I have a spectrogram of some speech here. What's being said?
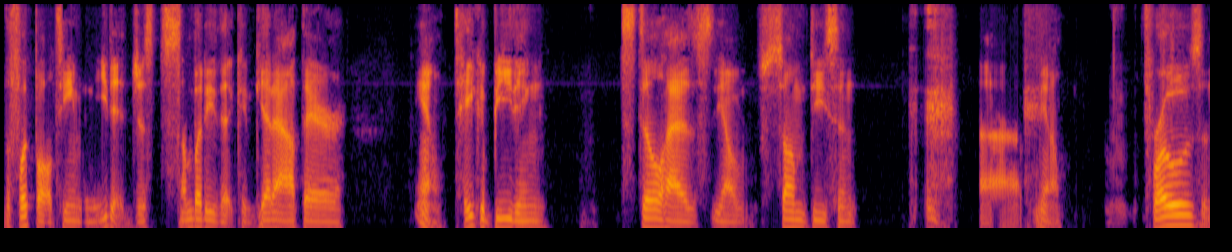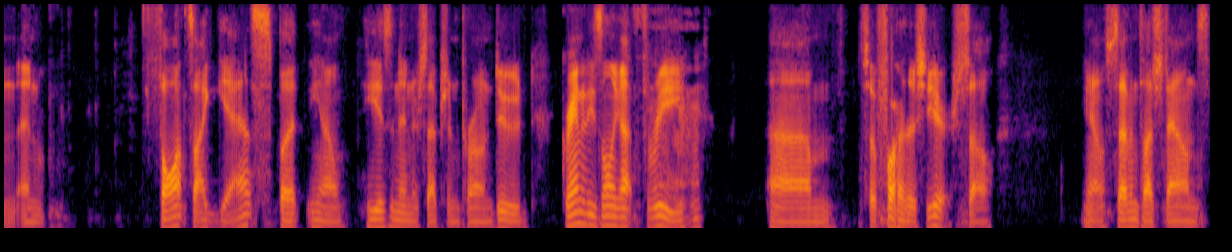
the football team needed: just somebody that could get out there, you know, take a beating, still has you know some decent uh, you know, throws and, and thoughts, I guess. But, you know, he is an interception prone dude. Granted, he's only got 3 Mhm. um, so far this year. So, you know, seven touchdowns.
